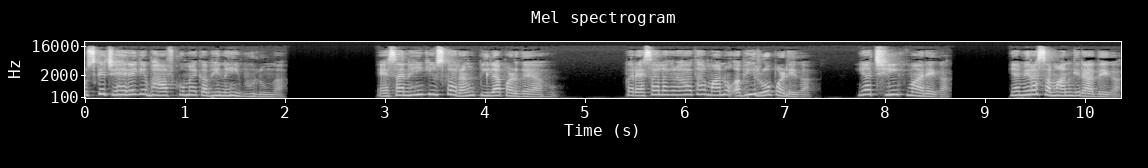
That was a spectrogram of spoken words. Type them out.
उसके चेहरे के भाव को मैं कभी नहीं भूलूँगा। ऐसा नहीं कि उसका रंग पीला पड़ गया हो, पर ऐसा लग रहा था, मानो अभी रो पड़ेगा, या छींक मारेगा, या मेरा सामान गिरा देगा।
